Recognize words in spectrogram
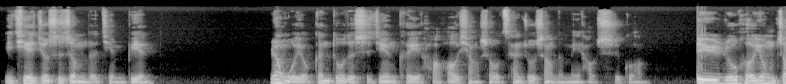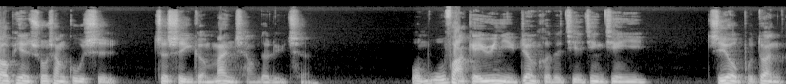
一切就是这么的简便，让我有更多的时间可以好好享受餐桌上的美好时光。至于如何用照片说上故事，这是一个漫长的旅程。我们无法给予你任何的捷径建议，只有不断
